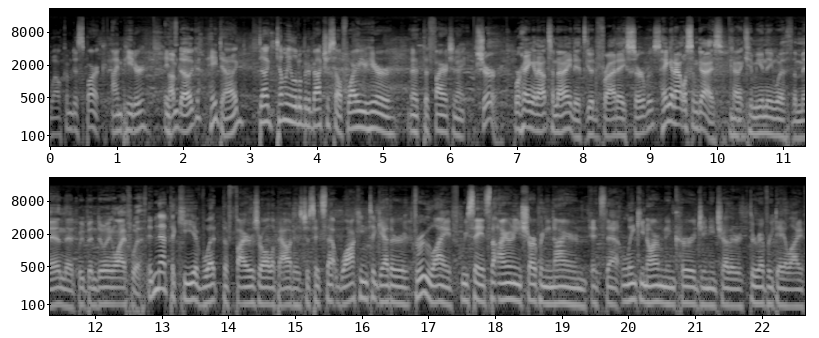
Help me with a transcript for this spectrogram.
Welcome to Spark. I'm Peter. I'm Doug. Hey, Doug. Doug, tell me a little bit about yourself. Why are you here at the fire tonight? Sure. We're hanging out tonight. It's Good Friday service. Hanging out with some guys, kind of mm-hmm. communing with the men that we've been doing life with. Isn't that the key of what the fires are all about? Is just it's that walking together through life. We say it's the ironing sharpening iron. It's that linking arm and encouraging each other through everyday life.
